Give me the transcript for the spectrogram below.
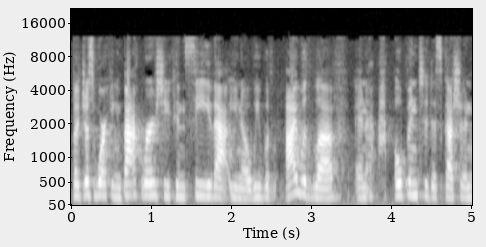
But just working backwards, you can see that you know we would I would love and open to discussion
